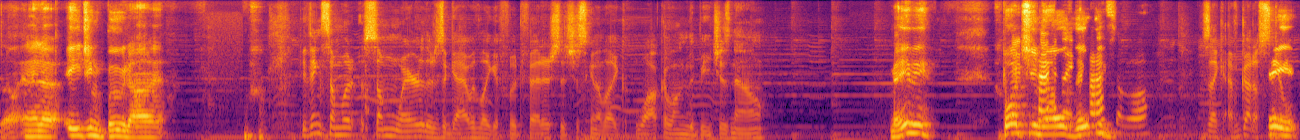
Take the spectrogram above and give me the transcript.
So, and an aging boot on it. Do you think somewhere somewhere there's a guy with like a foot fetish that's just gonna like walk along the beaches now? Maybe. But It's you know, entirely they could, possible. He's like, I've got a hey,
